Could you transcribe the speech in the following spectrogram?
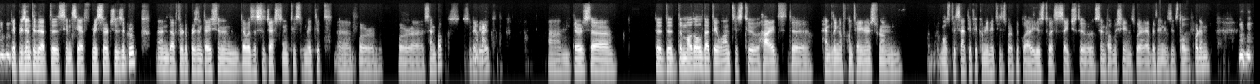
Mhm. They presented at the CNCF research user group, and after the presentation, there was a suggestion to submit it uh, for for uh, Sandbox, so they Okay. did it. Um, there's uh, the the the model that they want is to hide the handling of containers from mostly scientific communities where people are used to SSH to central machines where everything is installed for them. Mhm.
